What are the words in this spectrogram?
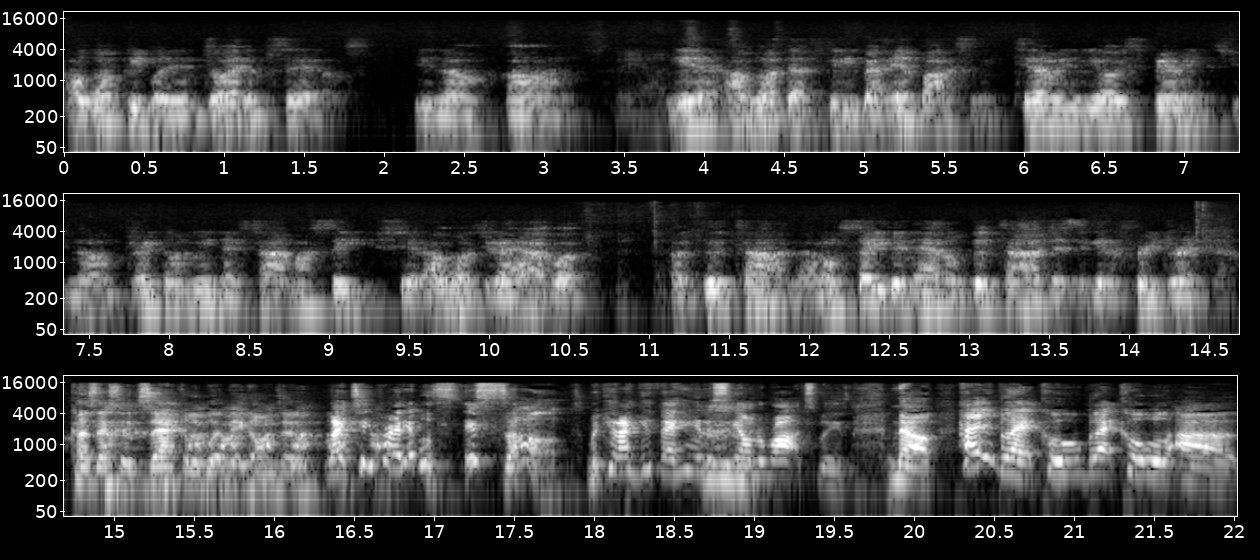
I want people to enjoy themselves. You know, um, yeah, I want that feedback. Inbox me. Tell me your experience. You know, drink on me next time I see you. Shit, I want you to have a a good time. Now, don't say you didn't have no good time just to get a free drink. Because that's exactly what they're gonna do. Like T Pratt, it was it sucked. But can I get that Hennessy on the rocks, please? Now, hey, Black Cool, Black Cool. Uh,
